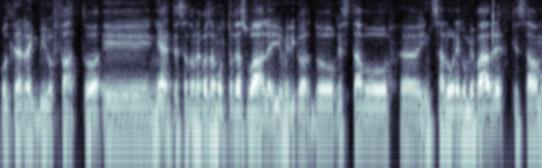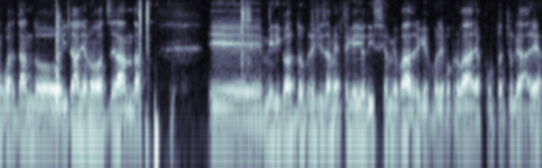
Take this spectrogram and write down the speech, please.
oltre al rugby che ho fatto, e niente, è stata una cosa molto casuale. Io mi ricordo che stavo eh, in salone con mio padre, che stavamo guardando Italia-Nuova Zelanda, e mi ricordo precisamente che io dissi a mio padre che volevo provare appunto a giocare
